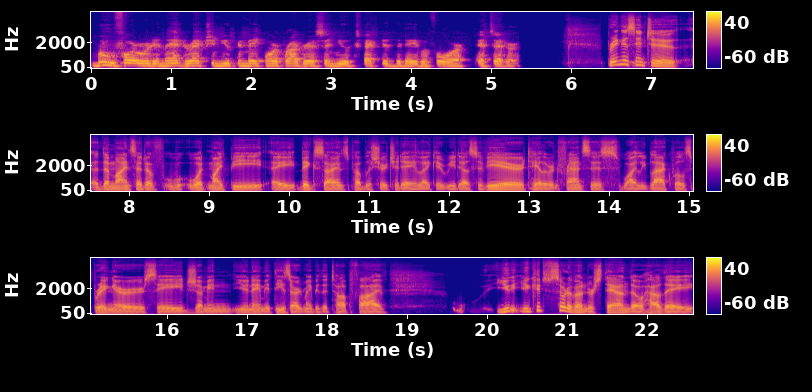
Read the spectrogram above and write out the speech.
move forward in that direction, you can make more progress than you expected the day before, etc. Bring us into uh, the mindset of w- what might be a big science publisher today, like a Reed Elsevier, Taylor and Francis, Wiley Blackwell, Springer, Sage. I mean, you name it. These are maybe the top five. You you could sort of understand though how they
